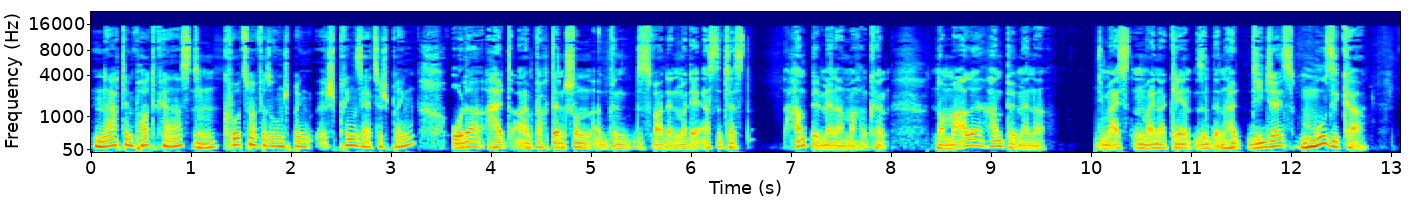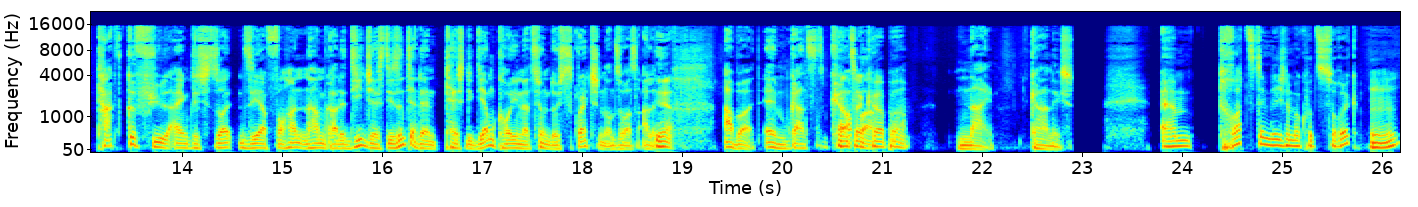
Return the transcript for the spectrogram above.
Nach dem Podcast mhm. kurz mal versuchen, Spring, Springseil zu springen. Oder halt einfach dann schon, das war dann immer der erste Test, Hampelmänner machen können. Normale Hampelmänner. Die meisten meiner Klienten sind dann halt DJs, Musiker. Taktgefühl eigentlich sollten sie ja vorhanden haben, gerade DJs, die sind ja dann Technik, die haben Koordination durch Scratchen und sowas alles. Ja. Aber im ganzen Körper. Ganzer Körper. Nein, gar nicht. Ähm, Trotzdem will ich nochmal kurz zurück. Mhm.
